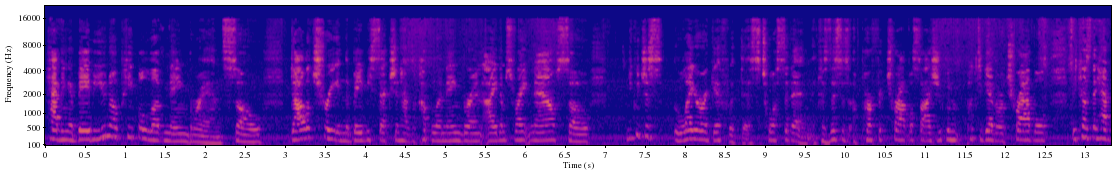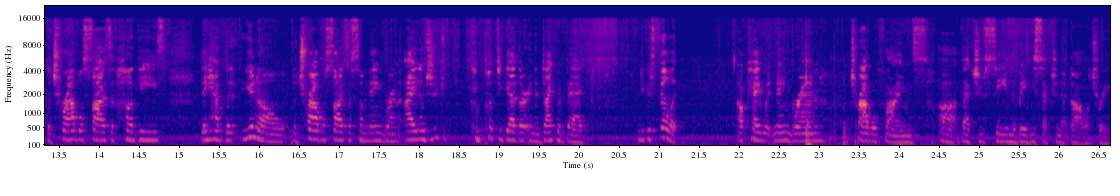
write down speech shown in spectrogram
having a baby, you know people love name brands. So Dollar Tree in the baby section has a couple of name brand items right now. So you could just layer a gift with this, toss it in, because this is a perfect travel size. You can put together a travel, because they have the travel size of Huggies, they have the, you know, the travel size of some name brand items you can put together in a diaper bag. You could fill it, okay, with name brand travel finds uh, that you see in the baby section at Dollar Tree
